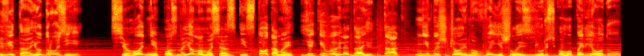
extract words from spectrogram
Вітаю, друзі! Сьогодні познайомимося з істотами, які виглядають так, ніби щойно вийшли з юрського періоду.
